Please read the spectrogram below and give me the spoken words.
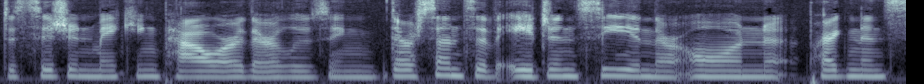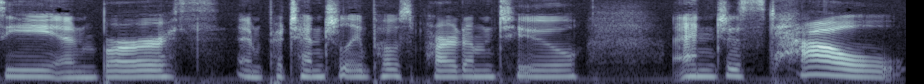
decision making power. They're losing their sense of agency in their own pregnancy and birth and potentially postpartum too. And just how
